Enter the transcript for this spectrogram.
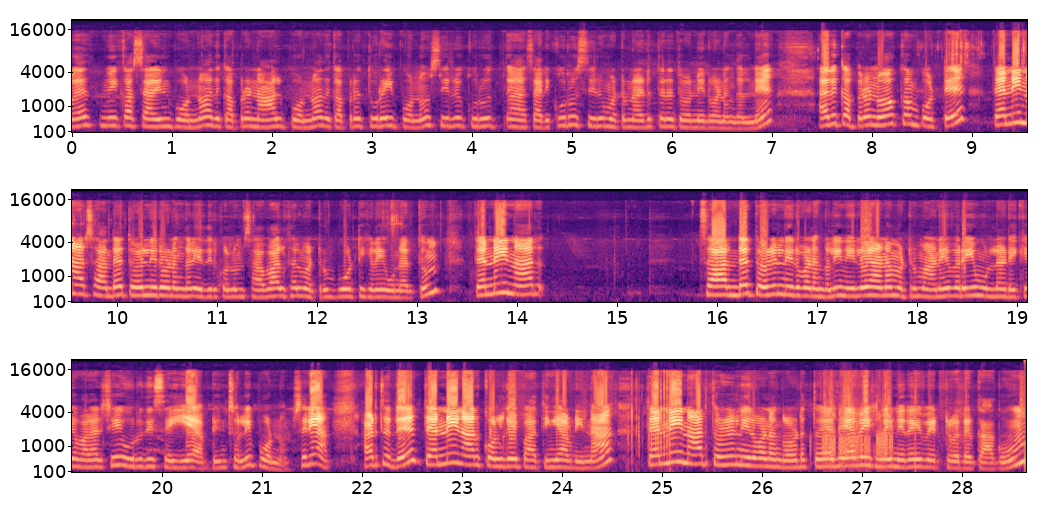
மு க ஸ்டாலின் போடணும். அதுக்கப்புறம் நாள் போடணும். அதுக்கப்புறம் துறை போடணும். சிறு குறு சாரி குறு சிறு மற்றும் நடுத்தர தொழில் நிறுவனங்கள்னு. அதுக்கப்புறம் நோக்கம் போட்டு தென்னை நார் சார்ந்த தொழில் நிறுவனங்கள் எதிர்கொள்ளும் சவால்கள் மற்றும் போட்டிகளை உணர்த்தும். தென்னை நார் சார்ந்த தொழில் நிறுவனங்களின் நிலையான மற்றும் அனைவரையும் உள்ளடக்கிய வளர்ச்சியை உறுதி செய்ய அப்படின்னு சொல்லி போடணும். சரியா? அடுத்தது தென்னை நார் கொள்கை பார்த்தீங்க அப்படின்னா தென்னை நார் தொழில் நிறுவனங்களோட தே- தேவைகளை நிறைவேற்றுவதற்காகவும்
